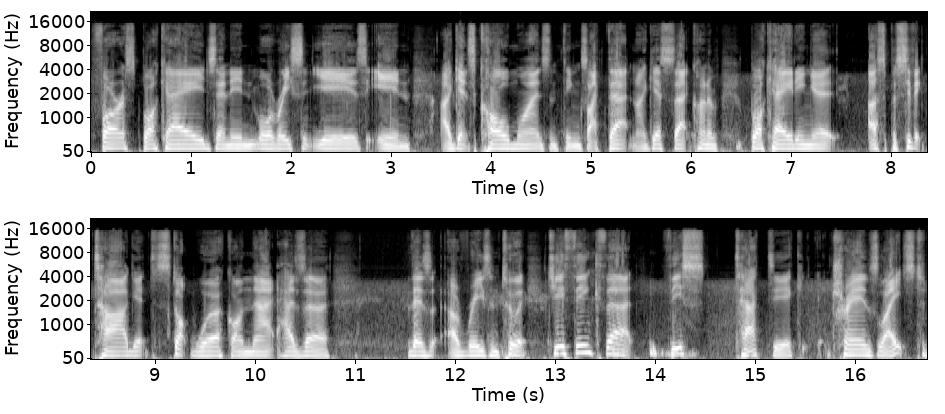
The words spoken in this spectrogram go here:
forest blockades and in more recent years in against coal mines and things like that. And I guess that kind of blockading a, a specific target to stop work on that has a there's a reason to it. Do you think that this tactic translates to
